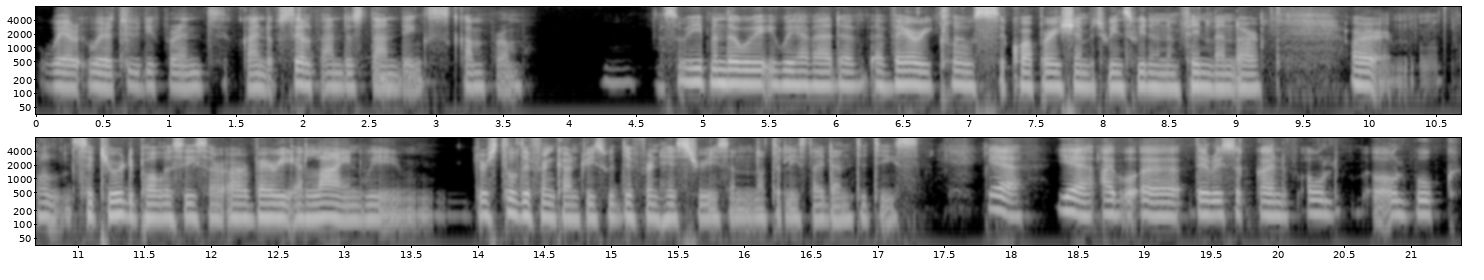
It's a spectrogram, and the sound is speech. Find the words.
where where two different kind of self understandings come from. So even though we, we have had a, a, very close cooperation between Sweden and Finland, our our well security policies are, are very aligned. We there's still different countries with different histories and not at least identities. Yeah, yeah. I uh, there is a kind of old old book,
